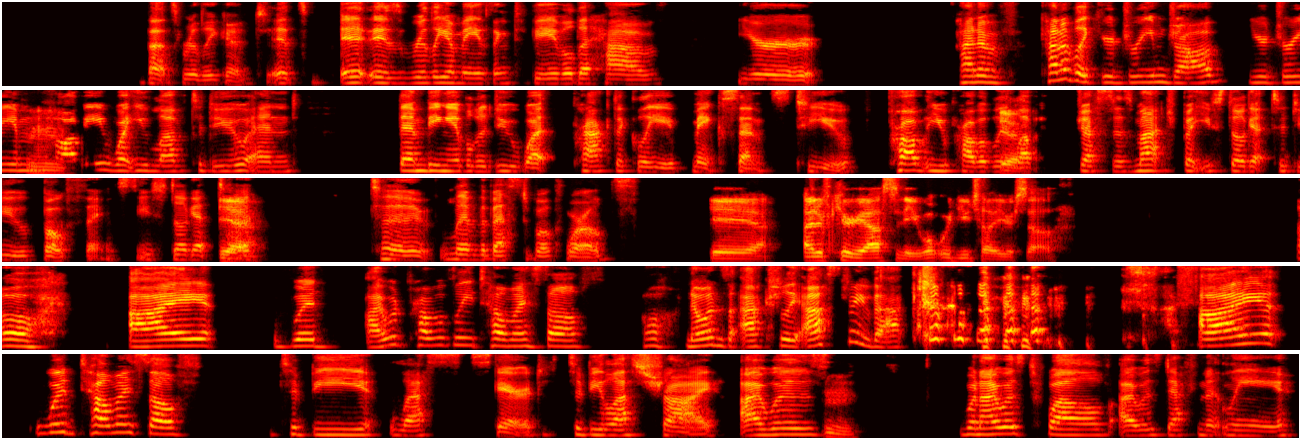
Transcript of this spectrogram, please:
that's really good it's it is really amazing to be able to have your kind of kind of like your dream job your dream mm-hmm. hobby what you love to do and then being able to do what practically makes sense to you probably you probably yeah. love it just as much but you still get to do both things you still get to yeah. to live the best of both worlds yeah, yeah. Out of curiosity, what would you tell yourself? Oh, I would I would probably tell myself, oh, no one's actually asked me back. I would tell myself to be less scared, to be less shy. I was mm. when I was 12, I was definitely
